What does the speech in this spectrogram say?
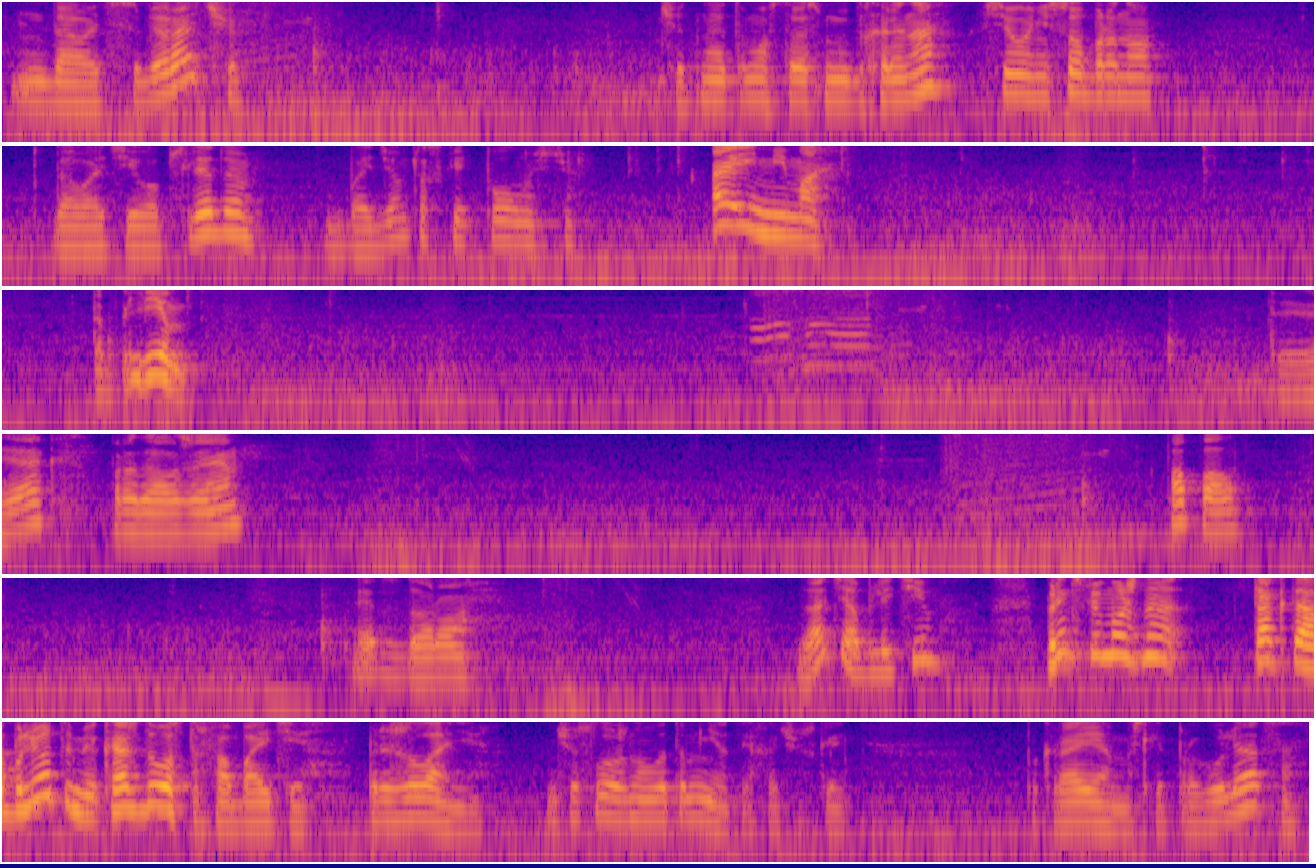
Давайте собирать что. Что-то на этом острове смотрю до хрена всего не собрано. Давайте его обследуем. Обойдем, так сказать, полностью. Ай, мимо! Да блин! Так, продолжаем. Попал. Это здорово. Давайте облетим. В принципе, можно так-то облетами каждый остров обойти при желании. Ничего сложного в этом нет, я хочу сказать. По краям, если прогуляться,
